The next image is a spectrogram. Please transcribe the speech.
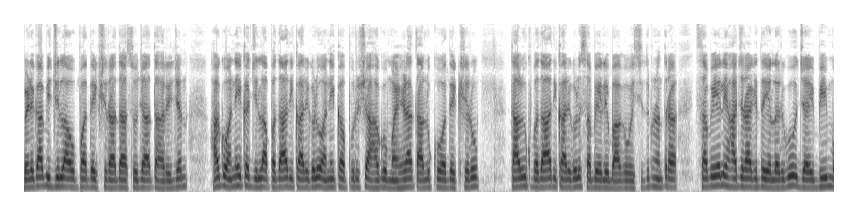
ಬೆಳಗಾವಿ ಜಿಲ್ಲಾ ಉಪಾಧ್ಯಕ್ಷರಾದ ಸುಜಾತ ಹರಿಜನ್ ಹಾಗೂ ಅನೇಕ ಜಿಲ್ಲಾ ಪದಾಧಿಕಾರಿಗಳು, ಅನೇಕ ಪುರುಷ ಹಾಗೂ ಮಹಿಳಾ ತಾಲೂಕು ಅಧ್ಯಕ್ಷರು, ತಾಲೂಕು ಪದಾಧಿಕಾರಿಗಳು ಸಭೆಯಲ್ಲಿ ಭಾಗವಹಿಸಿದರು. ನಂತರ ಸಭೆಯಲ್ಲಿ ಹಾಜರಾಗಿದ್ದ ಎಲ್ಲರಿಗೂ ಜೈ ಭೀಮ್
